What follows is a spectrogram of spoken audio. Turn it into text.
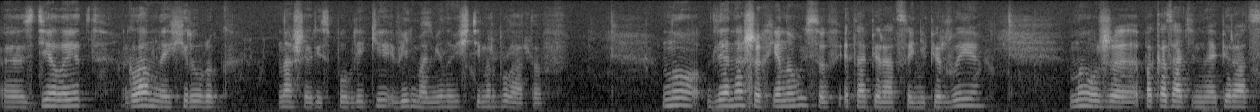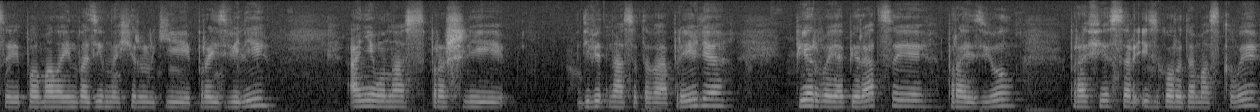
э, сделает главный хирург нашей республики Вильм Амилович Тимирбулатов. Но для наших янаульцев эта операция не впервые. Мы уже показательные операции по малоинвазивной хирургии произвели. Они у нас прошли 19 апреля – Первые операции произвел профессор из города Москвы,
